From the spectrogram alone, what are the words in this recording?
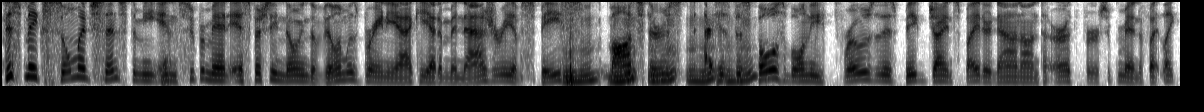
This makes so much sense to me yes. in Superman especially knowing the villain was Brainiac. He had a menagerie of space mm-hmm, mm-hmm monsters mm-hmm, at his mm-hmm. disposal and he throws this big giant spider down onto Earth for Superman to fight like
